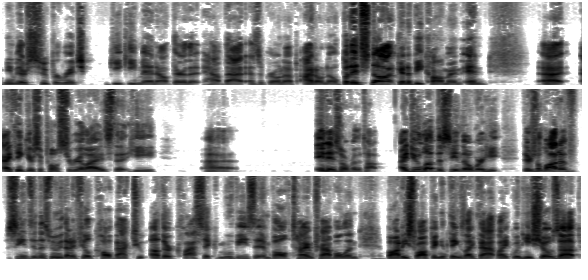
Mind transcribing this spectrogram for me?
maybe there's super rich geeky men out there that have that as a grown up? I don't know, but it's not going to be common. And uh, I think you're supposed to realize that he, uh, it is over the top. I do love the scene though where he there's a lot of scenes in this movie that I feel call back to other classic movies that involve time travel and body swapping and things like that. Like when he shows up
